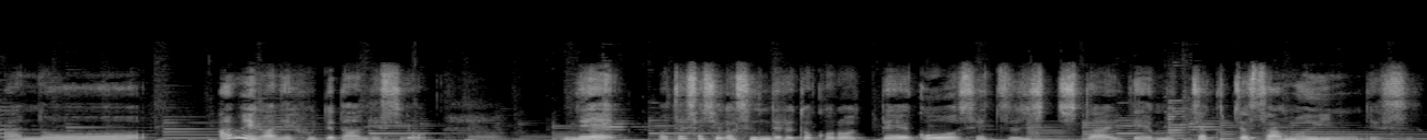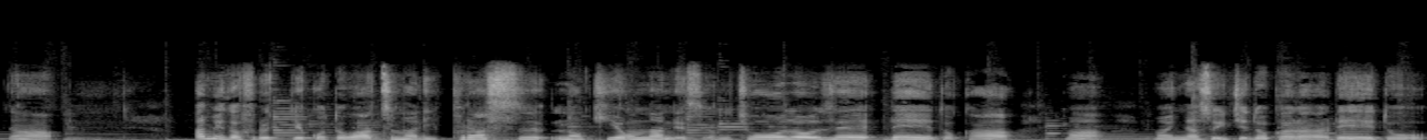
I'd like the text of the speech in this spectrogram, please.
あのー、雨がね降ってたんですよ。で私たちが住んでるところって豪雪地帯でむちゃくちゃ寒いんですが雨が降るっていうことはつまりプラスの気温なんですよねちょうど0度かまあマイナス1度から0度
